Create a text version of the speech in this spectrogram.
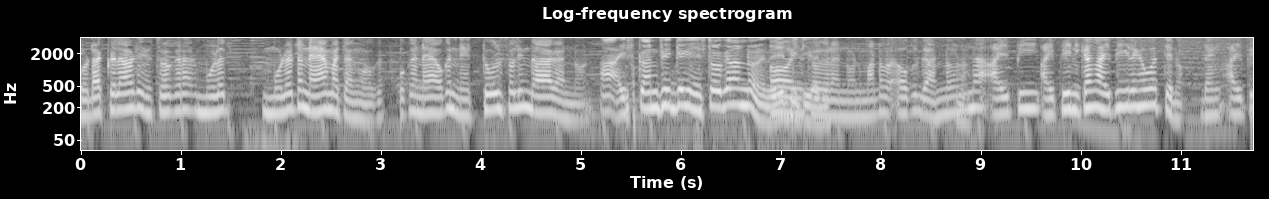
ගොඩක් වෙලාට ඉස්ටෝ කර මුලත් මුලට නෑ මචන් ඕක. ඕක නෑෝක නෙට්ටූල් සොලින් දාගන්න කන්ෆික් ඉස්ටෝල් කරන්න කරන්න මට ඕක ගන්න ඕන IP IP නිකන් IP ලෙහවත්වෙන දැන් IP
